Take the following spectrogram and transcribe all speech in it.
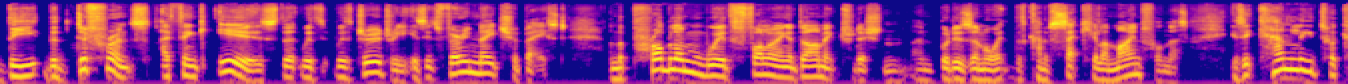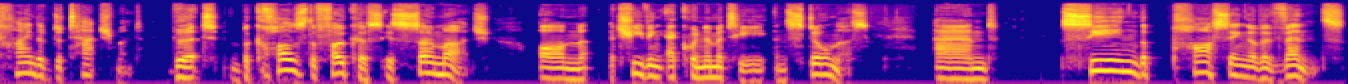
the the difference I think is that with with Druidry is it's very nature based, and the problem with following a Dharmic tradition and Buddhism or the kind of secular mindfulness is it can lead to a kind of detachment that because the focus is so much on achieving equanimity and stillness and seeing the passing of events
